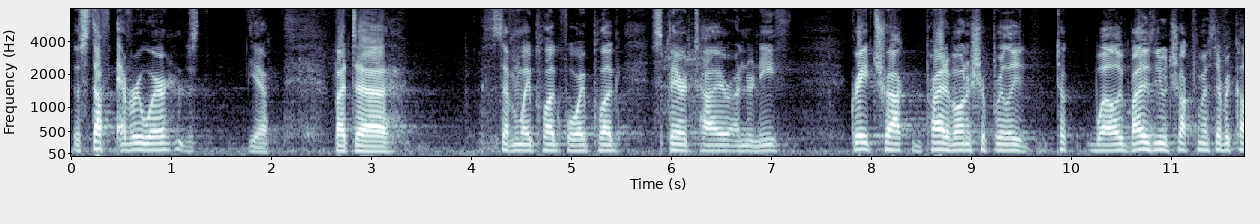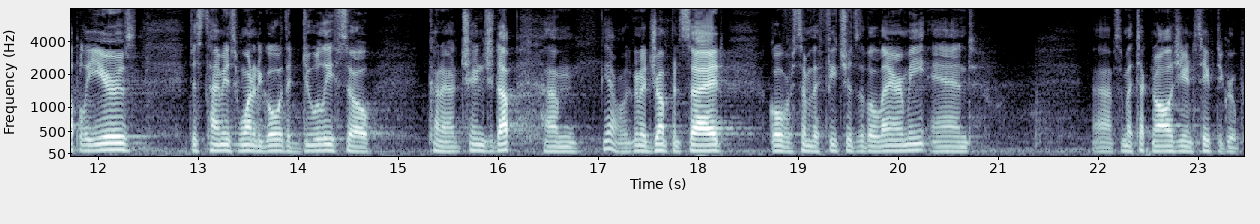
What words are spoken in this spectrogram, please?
there's stuff everywhere, just, yeah. But uh, seven way plug, four way plug, spare tire underneath. Great truck, pride of ownership really took well. He buys a new truck from us every couple of years. This time he just wanted to go with a dually, so kind of changed it up. Um, yeah, we're going to jump inside, go over some of the features of the Laramie and uh, some of the technology and safety group.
